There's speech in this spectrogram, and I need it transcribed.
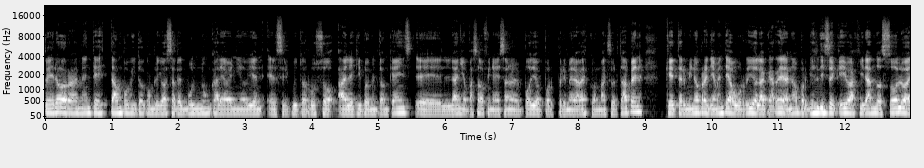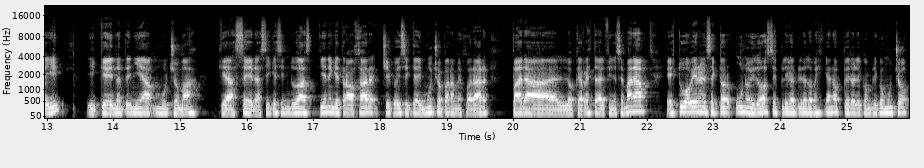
pero realmente está un poquito complicado ese Red Bull. Nunca le ha venido bien el circuito ruso al equipo de Milton Keynes. el año pasado finalizaron el podio por primera vez con Max Verstappen, que terminó prácticamente aburrido la carrera, ¿no? Porque él dice que iba girando solo ahí y que no tenía mucho más que hacer. Así que sin dudas tienen que trabajar. Checo dice que hay mucho para mejorar para lo que resta del fin de semana. Estuvo bien en el sector 1 y 2, explica el piloto mexicano, pero le complicó mucho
